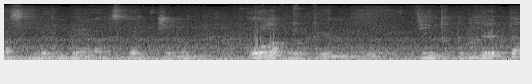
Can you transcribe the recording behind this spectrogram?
маселелеринде адистер ошондон оолак болот деген жыйынтыкты билдирет да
